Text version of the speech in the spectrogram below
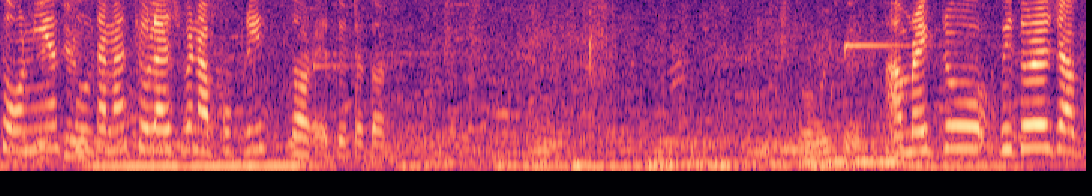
সোনিয়া সুলতানা চলে আসবেন। আপু প্লিজ ধর দুটো ধর। আমরা একটু ভিতরে যাব।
